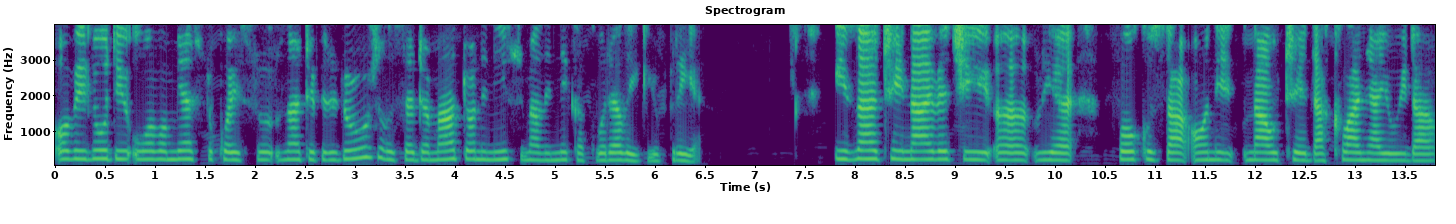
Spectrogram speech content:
ovi ljudi u ovom mjestu koji su znači pridružili se džematu oni nisu imali nikakvu religiju prije. I znači najveći je fokus da oni nauče da klanjaju i da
